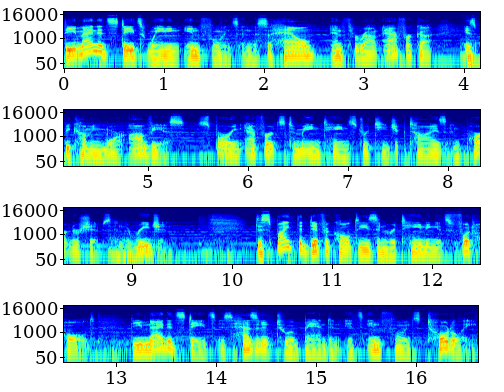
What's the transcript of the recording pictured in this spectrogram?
The United States' waning influence in the Sahel and throughout Africa is becoming more obvious, spurring efforts to maintain strategic ties and partnerships in the region. Despite the difficulties in retaining its foothold, the United States is hesitant to abandon its influence totally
